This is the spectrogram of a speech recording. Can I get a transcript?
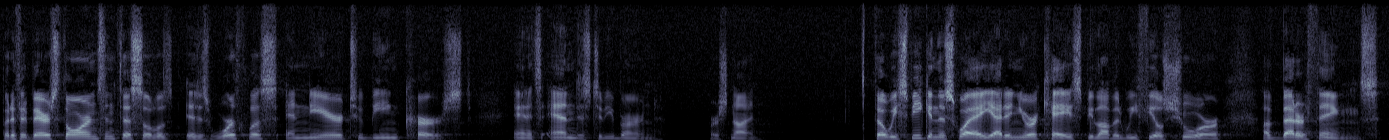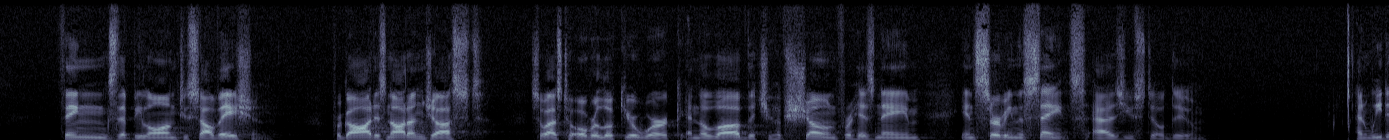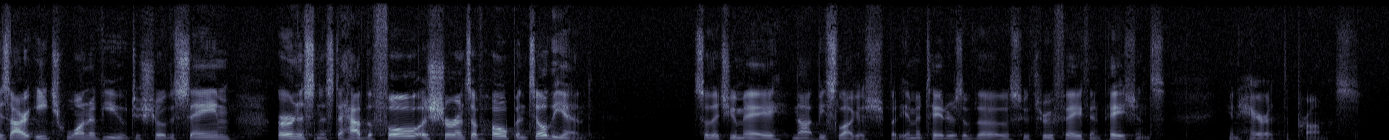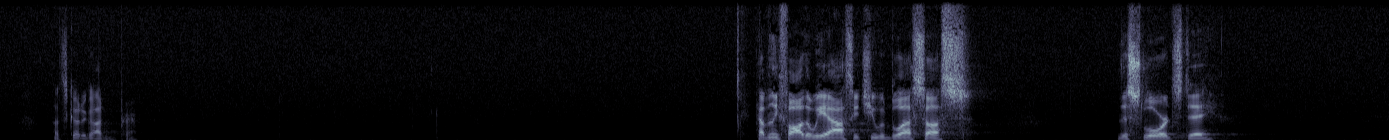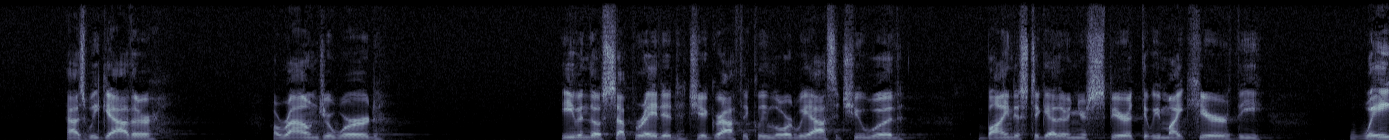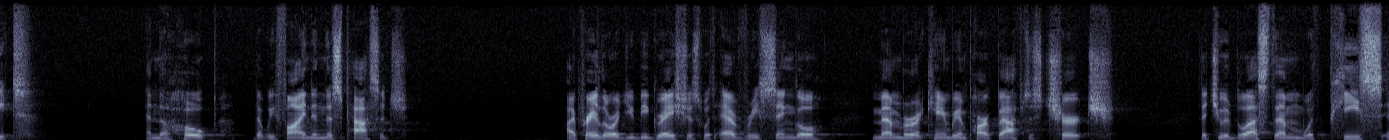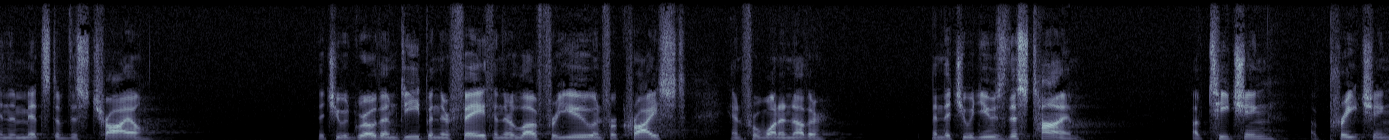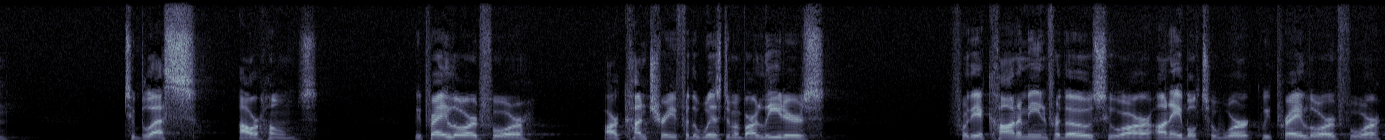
But if it bears thorns and thistles, it is worthless and near to being cursed, and its end is to be burned. Verse 9. Though we speak in this way, yet in your case, beloved, we feel sure of better things, things that belong to salvation. For God is not unjust so as to overlook your work and the love that you have shown for his name in serving the saints, as you still do. And we desire each one of you to show the same earnestness, to have the full assurance of hope until the end, so that you may not be sluggish, but imitators of those who through faith and patience inherit the promise. Let's go to God in prayer. Heavenly Father, we ask that you would bless us this Lord's Day as we gather around your word. Even though separated geographically, Lord, we ask that you would bind us together in your spirit that we might hear the weight and the hope that we find in this passage. I pray, Lord, you be gracious with every single member at Cambrian Park Baptist Church, that you would bless them with peace in the midst of this trial that you would grow them deep in their faith and their love for you and for Christ and for one another. And that you would use this time of teaching, of preaching, to bless our homes. We pray, Lord, for our country, for the wisdom of our leaders, for the economy, and for those who are unable to work. We pray, Lord, for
